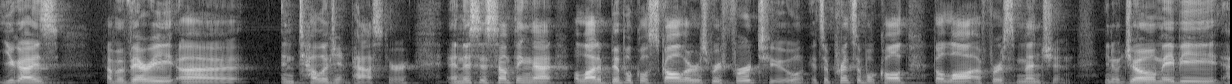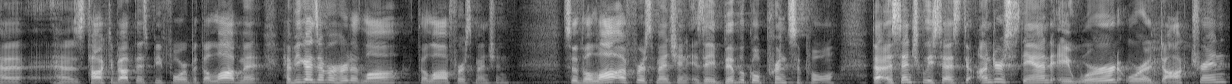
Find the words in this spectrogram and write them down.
you guys have a very uh, intelligent pastor. And this is something that a lot of biblical scholars refer to. It's a principle called the law of first mention. You know, Joe maybe ha- has talked about this before, but the law of men- have you guys ever heard of law, the law of first mention? So, the law of first mention is a biblical principle that essentially says to understand a word or a doctrine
